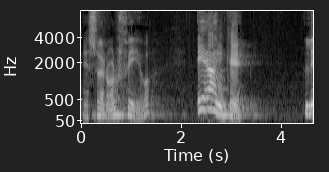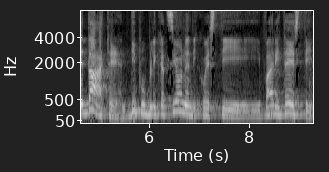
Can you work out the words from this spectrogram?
e Sir Orfeo e anche le date di pubblicazione di questi vari testi.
